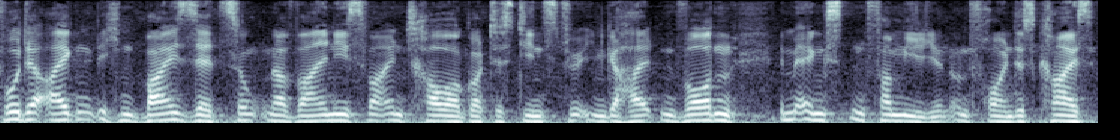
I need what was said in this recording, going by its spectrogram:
Vor der eigentlichen Beisetzung Nawalnys war ein Trauergottesdienst für ihn gehalten worden, im engsten Familien- und Freundeskreis,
